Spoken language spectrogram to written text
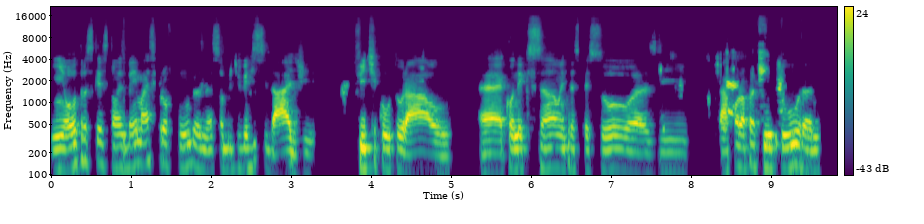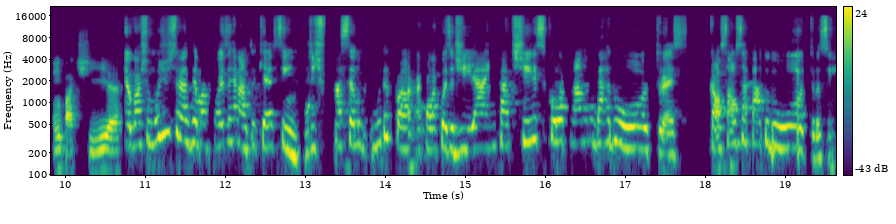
em outras questões bem mais profundas, né, sobre diversidade, fit cultural, é, conexão entre as pessoas e a própria cultura, empatia. Eu gosto muito de trazer uma coisa, Renato, que é assim, a gente está sendo muito aquela coisa de ah, empatia é se colocar no lugar do outro, é calçar o sapato do outro, assim.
